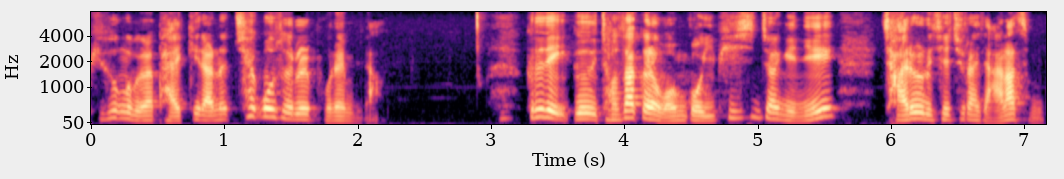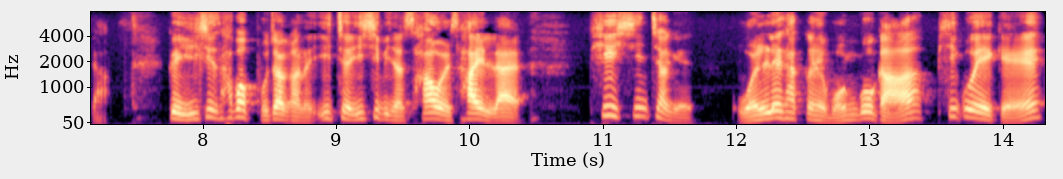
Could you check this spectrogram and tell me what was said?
비송금액을 밝히라는 최고서를 보냅니다. 그런데 그 전 사건의 원고 이 피신청인이 자료를 제출하지 않았습니다. 그 일시 사법 보좌관은 2022년 4월 4일 날 피신청인 원래 사건의 원고가 피고에게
